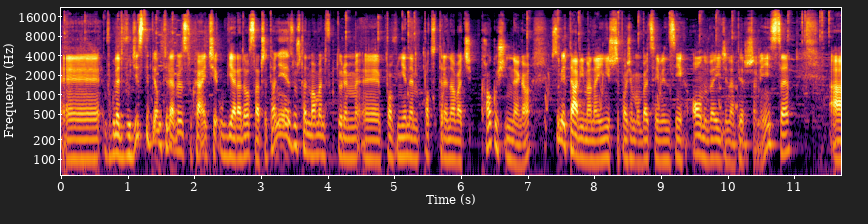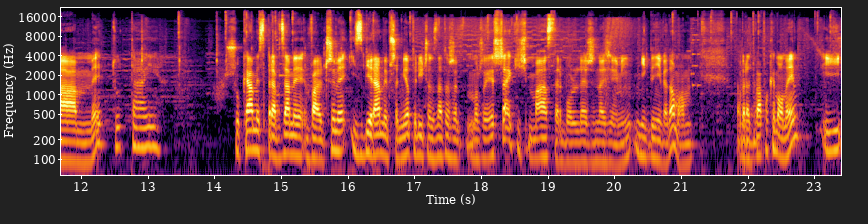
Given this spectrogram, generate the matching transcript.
Eee, w ogóle 25 level, słuchajcie, u Gyaradosa. Czy to nie jest już ten moment, w którym e, powinienem podtrenować kogoś innego? W sumie Tavi ma najniższy poziom obecnie, więc niech on wejdzie na pierwsze miejsce. A my tutaj szukamy, sprawdzamy, walczymy i zbieramy przedmioty, licząc na to, że może jeszcze jakiś Master Ball leży na ziemi. Nigdy nie wiadomo. Dobra, dwa Pokémony i...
